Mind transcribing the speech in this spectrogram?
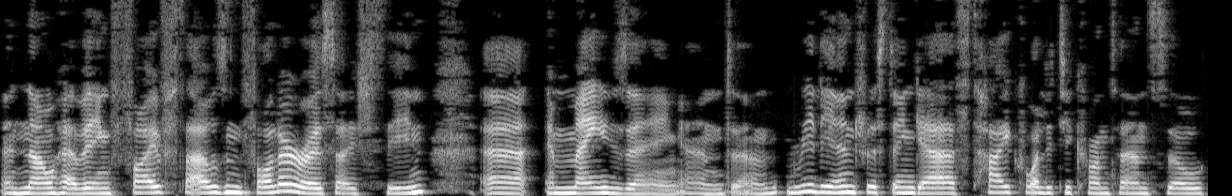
and now having 5,000 followers I've seen. Uh, amazing and um, really interesting guest, high quality content. So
